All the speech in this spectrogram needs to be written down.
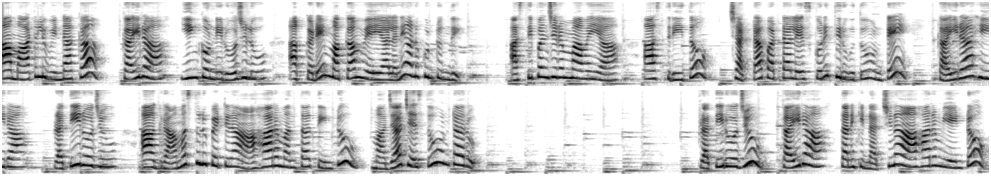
ఆ మాటలు విన్నాక కైరా ఇంకొన్ని రోజులు అక్కడే మకాం వేయాలని అనుకుంటుంది. అస్థిపంజరం మామయ్య ఆ స్త్రీతో చట్టా పట్టాలేసుకొని తిరుగుతూ ఉంటే కైరా హీరా ప్రతిరోజు ఆ గ్రామస్తులు పెట్టిన ఆహారం అంతా తింటూ మజా చేస్తూ ఉంటారు. ప్రతిరోజు కైరా తనకి నచ్చిన ఆహారం ఏంటో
